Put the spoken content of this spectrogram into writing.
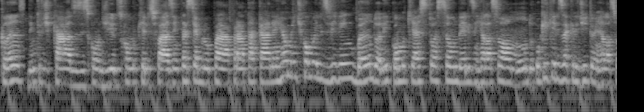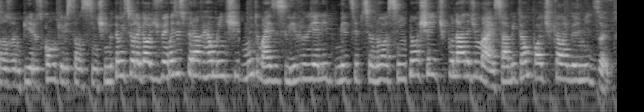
clãs, dentro de casas, escondidos, como que eles fazem para se agrupar, para atacar, né? Realmente como eles vivem em bando ali, como que é a situação deles em relação ao mundo, o que que eles acreditam em relação aos vampiros, como que eles estão se sentindo. Então isso é legal de ver, mas eu esperava realmente muito mais esse livro e ele me decepcionou assim. Não achei tipo nada demais sabe? Então pode ficar lá em 2018.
